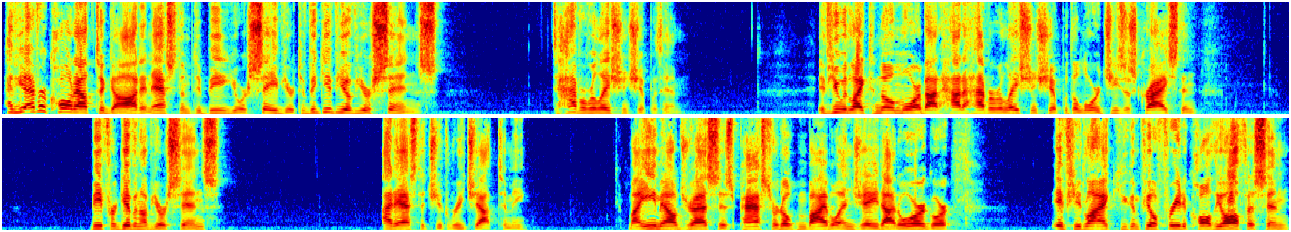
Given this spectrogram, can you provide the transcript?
Have you ever called out to God and asked Him to be your Savior, to forgive you of your sins, to have a relationship with Him? If you would like to know more about how to have a relationship with the Lord Jesus Christ and be forgiven of your sins, I'd ask that you'd reach out to me. My email address is pastor or if you'd like, you can feel free to call the office and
